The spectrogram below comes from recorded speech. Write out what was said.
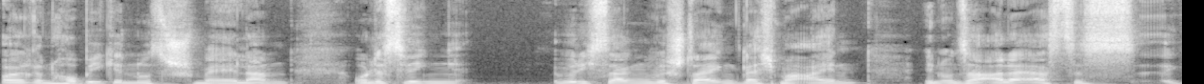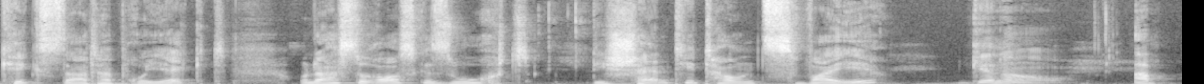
euren Hobbygenuss schmälern. Und deswegen würde ich sagen, wir steigen gleich mal ein in unser allererstes Kickstarter-Projekt. Und da hast du rausgesucht die Shantytown 2 Genau. Up,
